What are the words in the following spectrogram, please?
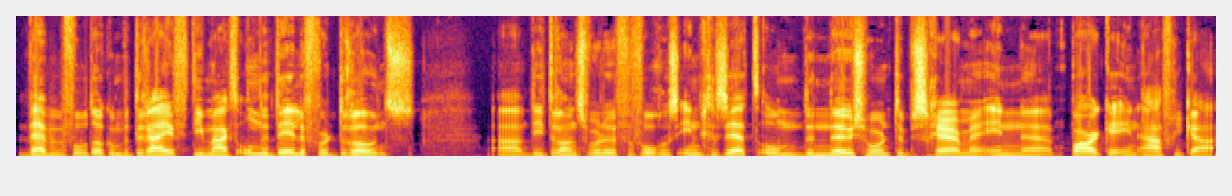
We hebben bijvoorbeeld ook een bedrijf die maakt onderdelen voor drones. Uh, die drones worden vervolgens ingezet om de neushoorn te beschermen in uh, parken in Afrika.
